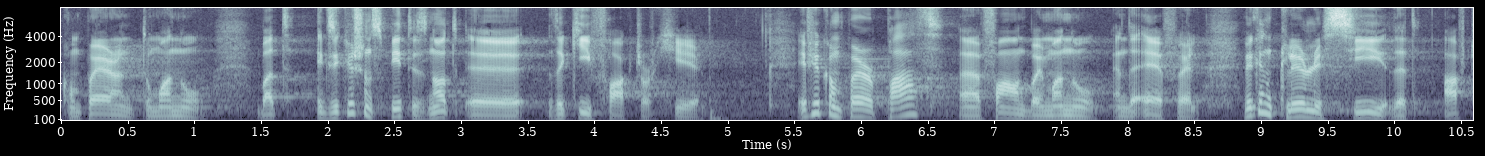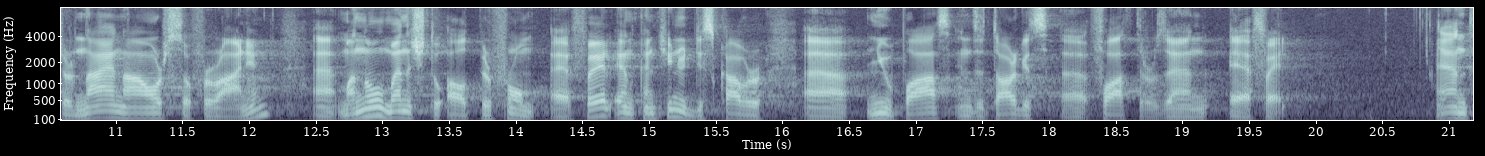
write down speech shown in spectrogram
compared to Manul, but execution speed is not uh, the key factor here. If you compare paths uh, found by Manul and the AFL, we can clearly see that after nine hours of running, uh, managed to outperform AFL and continue to discover uh, new paths in the targets uh, faster than AFL. And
